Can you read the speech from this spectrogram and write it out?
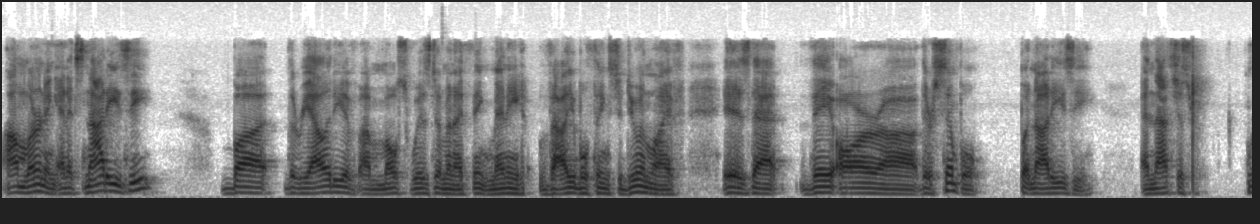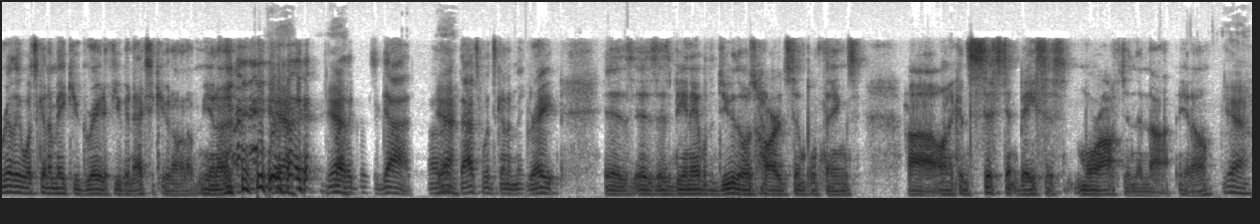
I'm learning. And it's not easy, but the reality of uh, most wisdom and I think many valuable things to do in life is that they are uh, they're simple but not easy, and that's just really what's going to make you great if you can execute on them. You know, Yeah, yeah. by the grace of God. Yeah. think that's what's going to make great is is is being able to do those hard, simple things uh, on a consistent basis more often than not. You know. Yeah.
